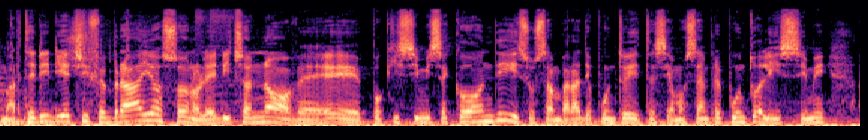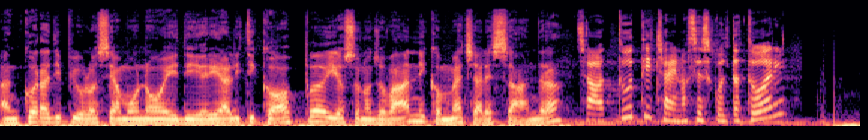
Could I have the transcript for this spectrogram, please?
Martedì 10 febbraio sono le 19 e pochissimi secondi, su sambaradio.it siamo sempre puntualissimi, ancora di più lo siamo noi di Reality Cop, io sono Giovanni, con me c'è Alessandra. Ciao a tutti, ciao ai nostri ascoltatori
